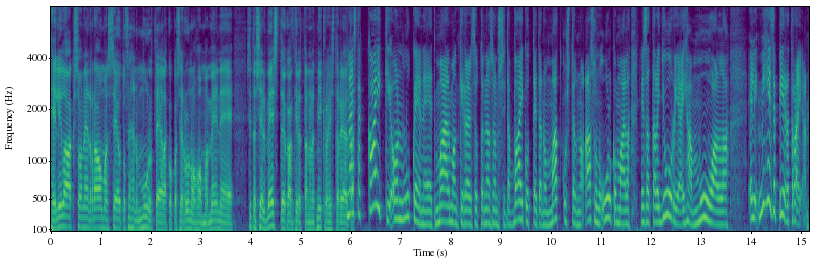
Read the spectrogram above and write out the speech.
Heli Laaksonen, Rauman seutu, sehän on murteella, koko se runohomma menee. Sitten on siellä Vestö, joka on kirjoittanut näitä mikrohistorioita. Näistä kaikki on lukeneet maailmankirjallisuutta, ne on saanut sitä vaikutteita, ne on matkustellut, ne on asunut ulkomailla, ne saattaa olla juuria ihan muualla. Eli mihin sä piirrät rajan?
